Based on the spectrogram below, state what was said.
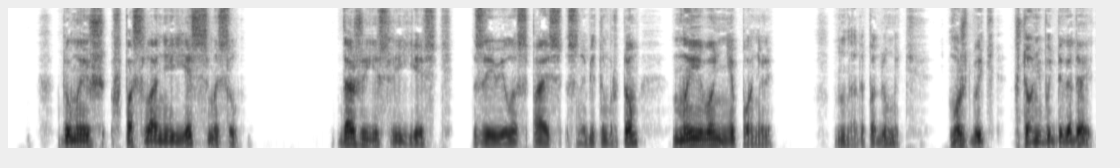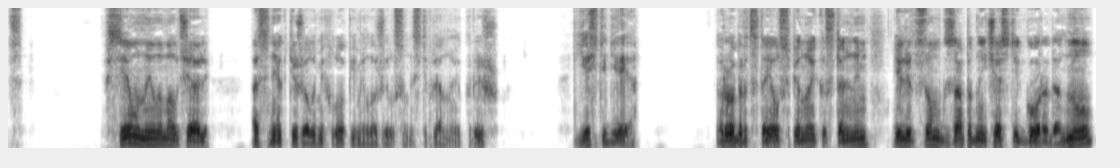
— Думаешь, в послании есть смысл? — даже если есть, — заявила Спайс с набитым ртом, — мы его не поняли. Надо подумать. Может быть, кто-нибудь догадается. Все уныло молчали, а снег тяжелыми хлопьями ложился на стеклянную крышу. Есть идея. Роберт стоял спиной к остальным и лицом к западной части города. «Ну?»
